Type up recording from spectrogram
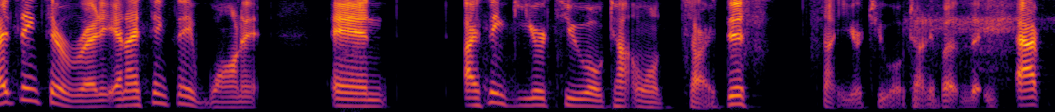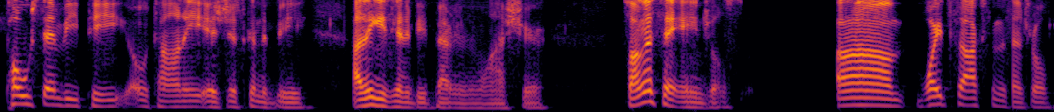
I think they're ready, and I think they want it. And I think year two Ohtani. Well, sorry, this it's not year two Ohtani, but the, at post MVP Ohtani is just going to be. I think he's going to be better than last year. So I'm going to say Angels. Um, White Sox in the Central.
